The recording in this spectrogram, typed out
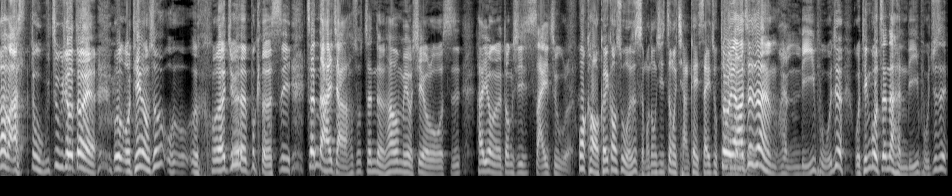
要把它堵住就对了。我我听了，我说我我我还觉得不可思议，真的还假的？他说真的，他说没有泄油螺丝，他用的东西塞住了。我靠，可以告诉我是什么东西这么强可以塞住？对啊，这是很很离谱，就我听过，真的很离谱，就是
